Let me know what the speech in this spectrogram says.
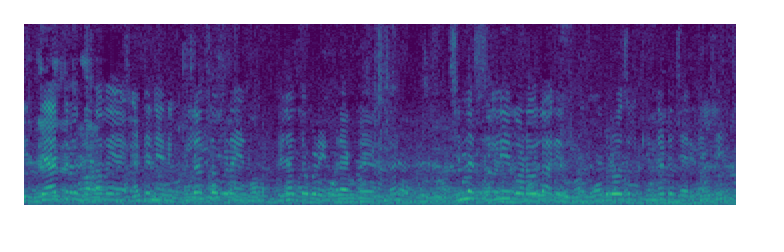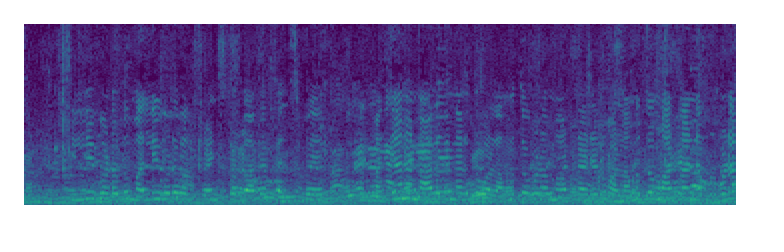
విద్యార్థులు గొడవ అంటే నేను పిల్లలతో కూడా పిల్లలతో కూడా ఇంటరాక్ట్ అయ్యాను సార్. చిన్న సిల్లీ గొడవలు అది మూడు రోజుల కిందట జరిగింది. సిల్లీ గొడవలు మళ్ళీ కూడా వాళ్ళ ఫ్రెండ్స్తో బాగా కలిసిపోయారు. మధ్యాహ్నం నాలుగున్నరకు వాళ్ళ అమ్మతో కూడా మాట్లాడారు. వాళ్ళ అమ్మతో మాట్లాడినప్పుడు కూడా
